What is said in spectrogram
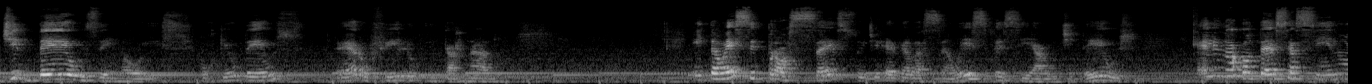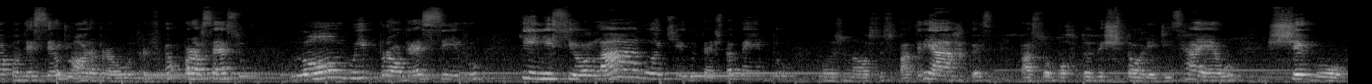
de Deus em nós, porque o Deus era o Filho encarnado. Então, esse processo de revelação especial de Deus ele não acontece assim, não aconteceu de uma hora para outra. É um processo longo e progressivo que iniciou lá no Antigo Testamento, com os nossos patriarcas, passou por toda a história de Israel, chegou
